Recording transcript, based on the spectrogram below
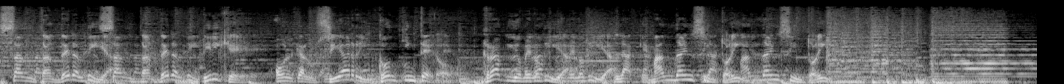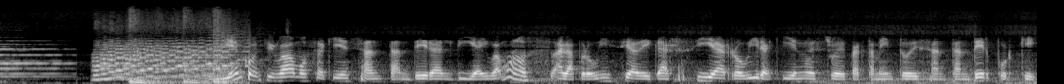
Santander al día. Santander al día. Dirige Olga Lucía Rincón Quintero. Radio Melodía. Melodía. La que manda en sintonía. Manda en sintonía. Bien, continuamos aquí en Santander al día y vámonos a la provincia de García Rovira, aquí en nuestro departamento de Santander, porque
